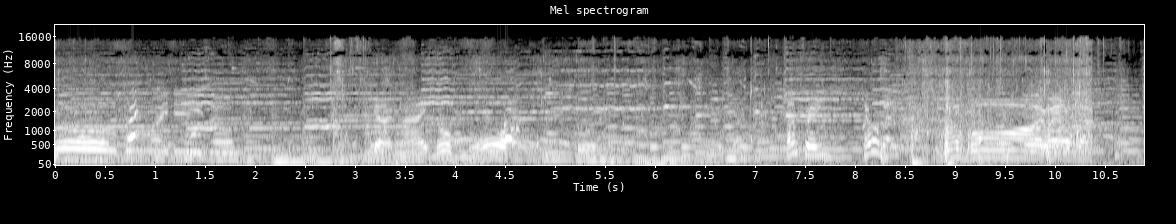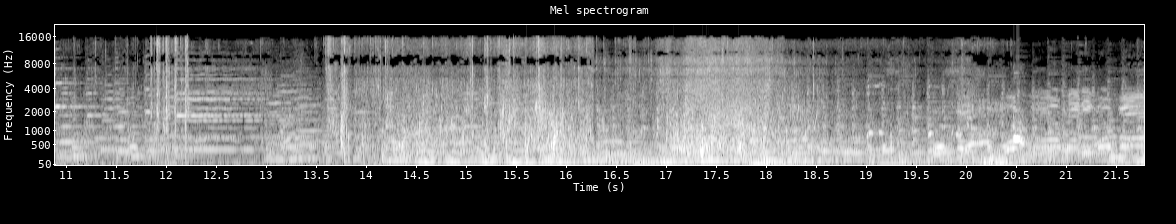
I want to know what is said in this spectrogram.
Oh, boy, Diesel. Go, mate. Good boy. Humphrey, come on, buddy. Good boy, well done. Good girl. Good girl, Benny. Good girl.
